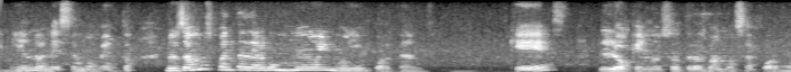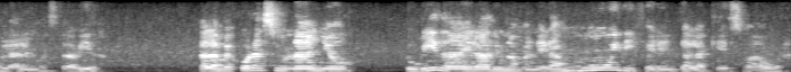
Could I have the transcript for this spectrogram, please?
teniendo en ese momento, nos damos cuenta de algo muy, muy importante, que es lo que nosotros vamos a formular en nuestra vida. A lo mejor hace un año tu vida era de una manera muy diferente a la que es ahora.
